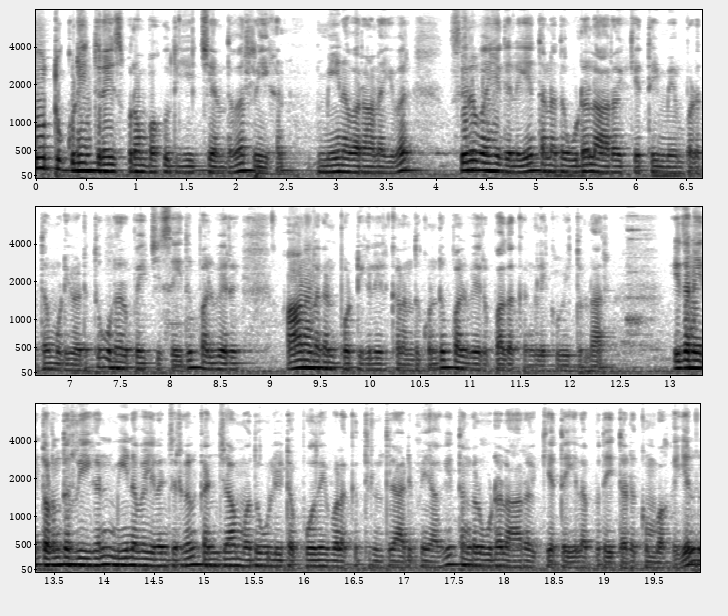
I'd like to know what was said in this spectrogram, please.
தூத்துக்குடி திரேஸ்புரம் பகுதியைச் சேர்ந்தவர் ரீகன். மீனவரான இவர் சிறு வயதிலேயே தனது உடல் ஆரோக்கியத்தை மேம்படுத்த முடிவெடுத்து உடற்பயிற்சி செய்து பல்வேறு ஆணழகன் போட்டிகளில் கலந்து கொண்டு பல்வேறு பதக்கங்களை குவித்துள்ளார். இதனைத் தொடர்ந்து ரீகன் மீனவ இளைஞர்கள் கஞ்சா மது உள்ளிட்ட போதை வழக்கத்திலிருந்து அடிமையாகி தங்கள் உடல் ஆரோக்கியத்தை இழப்பதை தடுக்கும் வகையில்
